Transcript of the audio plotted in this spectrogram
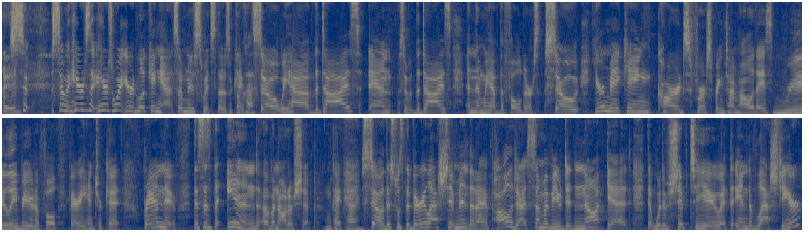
it's So, so here's here's what you're looking at. So I'm going to switch those. Okay. Okay. So we have the dies and so the dies, and then we have the folders. So you're making cards for springtime holidays, really beautiful, very intricate. Brand new. This is the end of an auto ship. Okay? Okay. So this was the very last shipment that I apologize. Some of you did not get that would have shipped to you at the end of last year.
